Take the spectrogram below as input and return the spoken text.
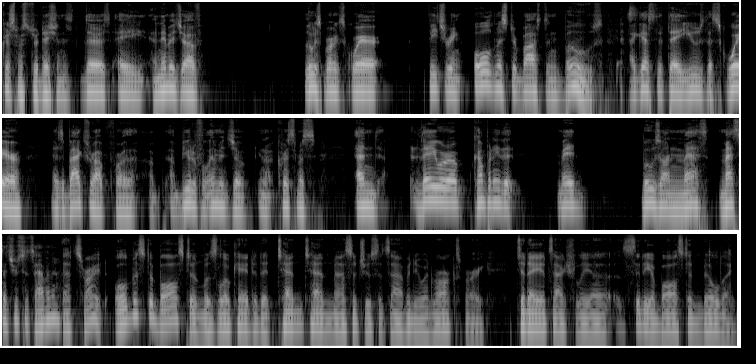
Christmas Traditions, there's a an image of Louisburg Square featuring Old Mr. Boston booze. Yes. I guess that they use the square as a backdrop for a, a beautiful image of you know Christmas, and they were a company that made booze on Mass, Massachusetts Avenue. That's right. Old Mr. Boston was located at 1010 Massachusetts Avenue in Roxbury. Today it's actually a City of Boston building.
